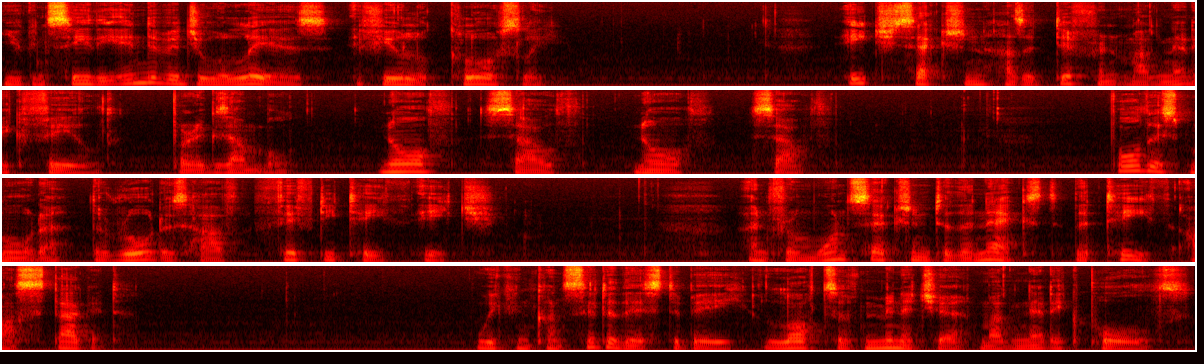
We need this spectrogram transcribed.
You can see the individual layers if you look closely. Each section has a different magnetic field, for example, north, south, north, south. For this motor, the rotors have 50 teeth each and from one section to the next the teeth are staggered. We can consider this to be lots of miniature magnetic poles.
